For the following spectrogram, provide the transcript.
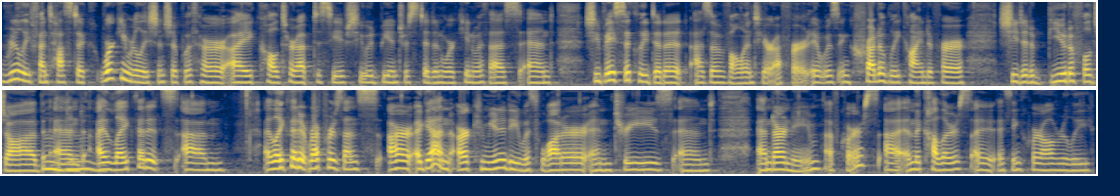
really fantastic working relationship with her, I called her up to see if she would be interested in working with us. And she basically did it as a volunteer effort. It was incredibly kind of her. She did a beautiful job. Mm-hmm. And I like that it's, um, I like that it represents our, again, our community with water and trees and, and our name, of course, uh, and the colors. I, I think we're all really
